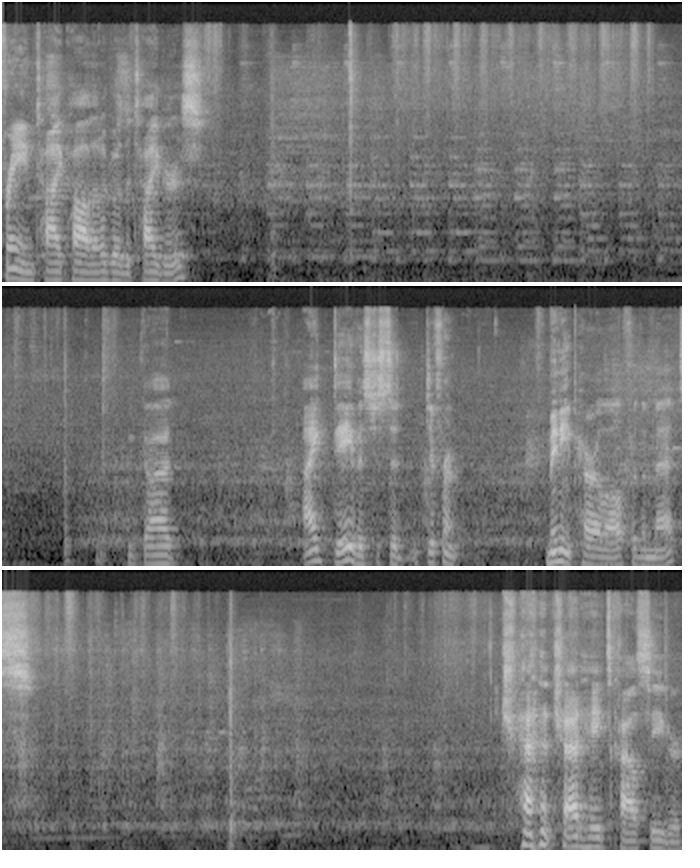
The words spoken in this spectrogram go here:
Frame. Ty Cobb. That'll go to the Tigers. We got Ike Davis, just a different mini parallel for the Mets. Chad, Chad hates Kyle Seager.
